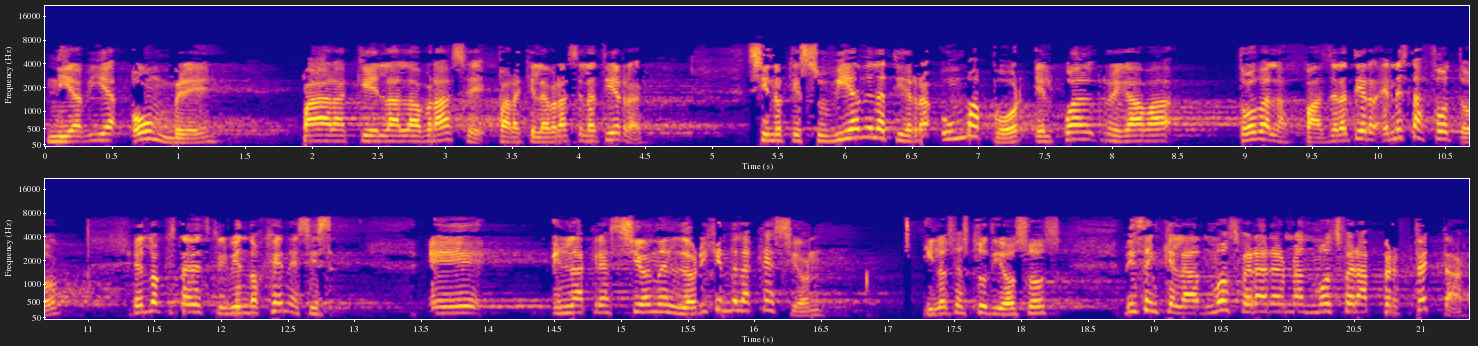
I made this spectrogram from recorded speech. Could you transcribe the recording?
ni había hombre para que la labrase, para que labrase la tierra, sino que subía de la tierra un vapor, el cual regaba toda la faz de la tierra. En esta foto es lo que está describiendo Génesis. Eh, en la creación, en el origen de la creación, y los estudiosos dicen que la atmósfera era una atmósfera perfecta.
